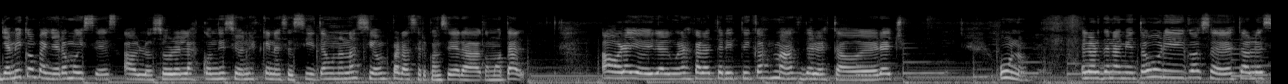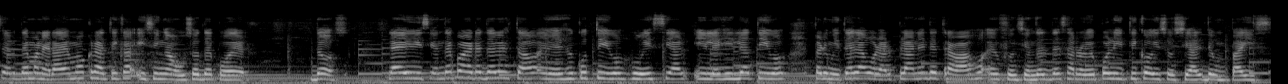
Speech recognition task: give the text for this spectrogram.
Ya mi compañero Moisés habló sobre las condiciones que necesita una nación para ser considerada como tal. Ahora yo diré algunas características más del Estado de Derecho. 1. El ordenamiento jurídico se debe establecer de manera democrática y sin abusos de poder. 2. La división de poderes del Estado en ejecutivo, judicial y legislativo permite elaborar planes de trabajo en función del desarrollo político y social de un país.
